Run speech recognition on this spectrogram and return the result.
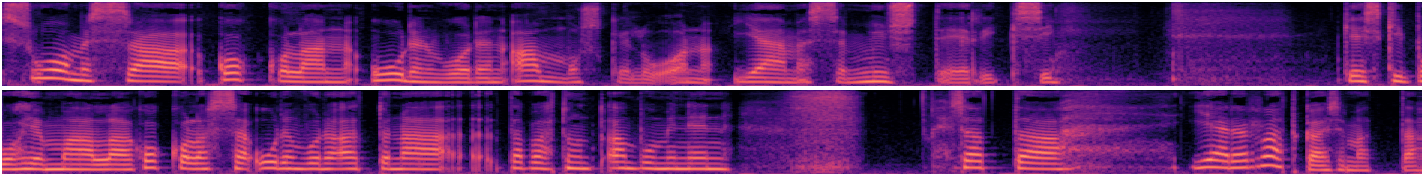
Suomessa Kokkolan uuden vuoden ammuskelu on jäämässä mysteeriksi. Keski-Pohjanmaalla Kokkolassa uuden vuoden aattona tapahtunut ampuminen saattaa jäädä ratkaisematta,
